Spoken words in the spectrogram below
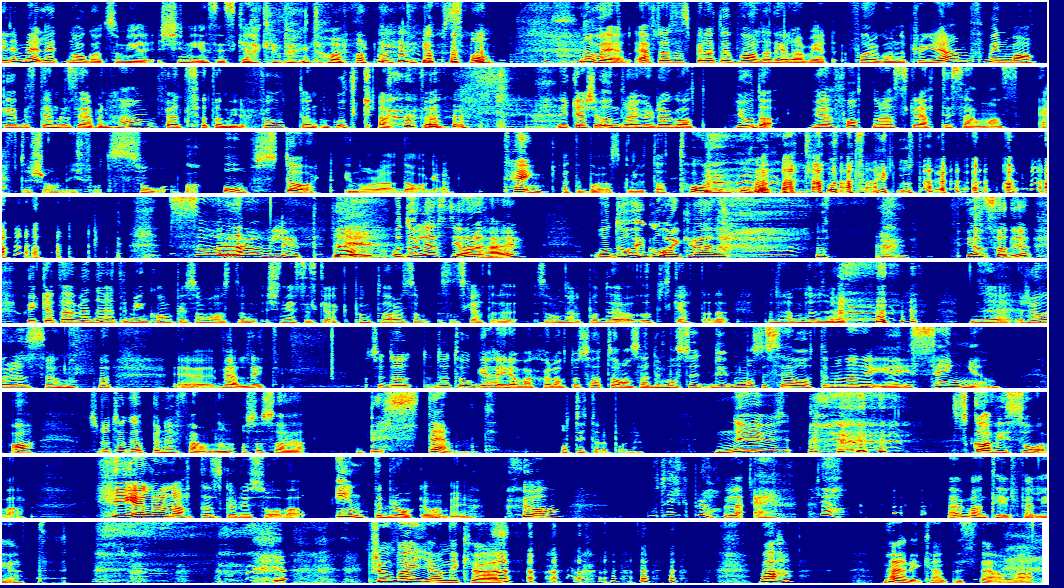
Är det möjligt något som er kinesiska akupunktör har något tips om? Nåväl, efter att ha spelat upp valda delar av ert föregående program för min make bestämde sig även han för att sätta ner foten mot katten. Ni kanske undrar hur det har gått? Jo då, vi har fått några skratt tillsammans eftersom vi fått sova ostört i några dagar. Tänk att det bara skulle ta 12 år att få till det. Så roligt! Ja, och då läste jag det här och då igår kväll Dels hade jag skickat det här vidare till min kompis som var hos den kinesiska akupunktören som, som skrattade så hon höll på att dö och uppskattade den här nya, nya rörelsen eh, väldigt. Så då, då, tog jag Eva-Charlotte och sa till hon så här, du måste, du måste säga åt henne när ni är i sängen. Ja, så då tog jag upp henne i famnen och så sa jag bestämt och tittade på henne. Nu ska vi sova. Hela natten ska du sova och inte bråka med mig. Ja. Och det gick bra. Nej. Ja. Det var en tillfällighet. Prova igen ikväll. Va? Nej, det kan inte stämma.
